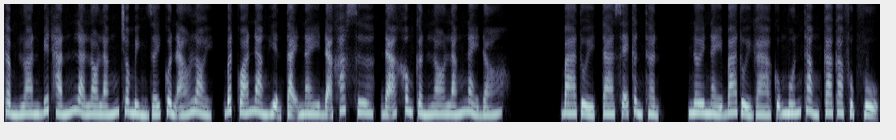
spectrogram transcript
thẩm loan biết hắn là lo lắng cho mình giấy quần áo lòi, bất quá nàng hiện tại nay đã khác xưa, đã không cần lo lắng này đó. Ba tuổi ta sẽ cẩn thận, nơi này ba tuổi gà cũng muốn thẳng ca ca phục vụ.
